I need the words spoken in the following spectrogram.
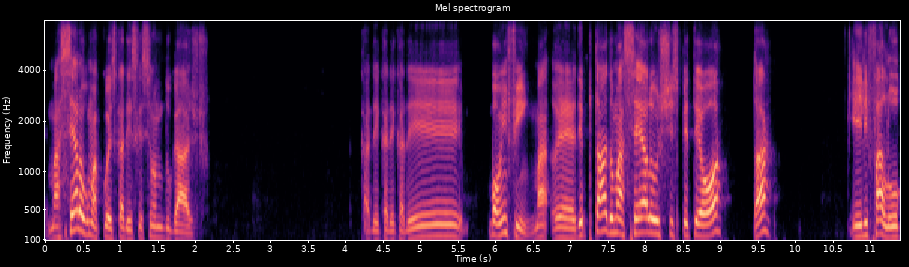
Marcelo alguma coisa, cadê? Esqueci o nome do gajo. Cadê, cadê, cadê? Bom, enfim, é, deputado Marcelo XPTO, tá? Ele falou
